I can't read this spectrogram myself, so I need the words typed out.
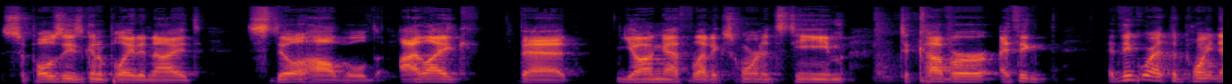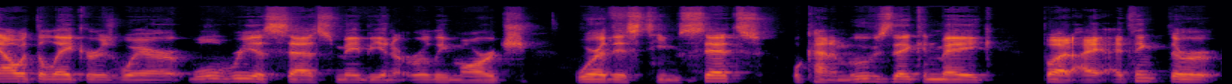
supposedly he's going to play tonight. Still hobbled. I like that young Athletics Hornets team to cover. I think I think we're at the point now with the Lakers where we'll reassess maybe in early March where this team sits, what kind of moves they can make. But I, I think they're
